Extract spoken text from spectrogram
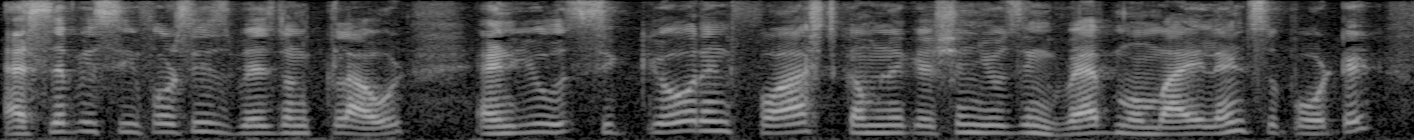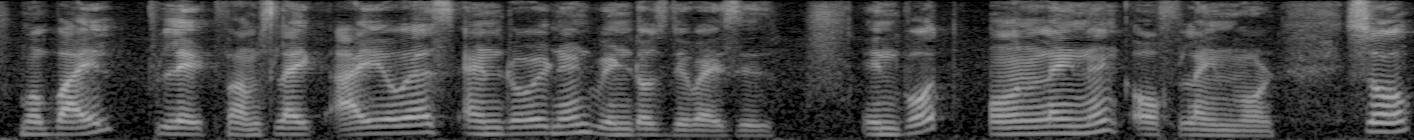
SAP C4C is based on cloud and use secure and fast communication using web mobile and supported mobile platforms like iOS, Android and Windows devices in both online and offline mode. So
